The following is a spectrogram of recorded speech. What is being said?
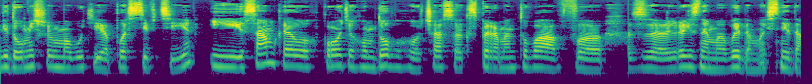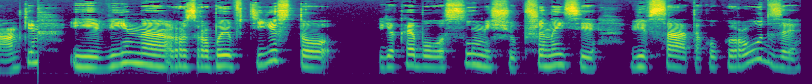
найвідомішим, мабуть, є пластівці. І сам Келог протягом довгого часу експериментував е, з різними видами сніданків, і він е, розробив тісто. Яке було сумішю пшениці, вівса та кукурудзи,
